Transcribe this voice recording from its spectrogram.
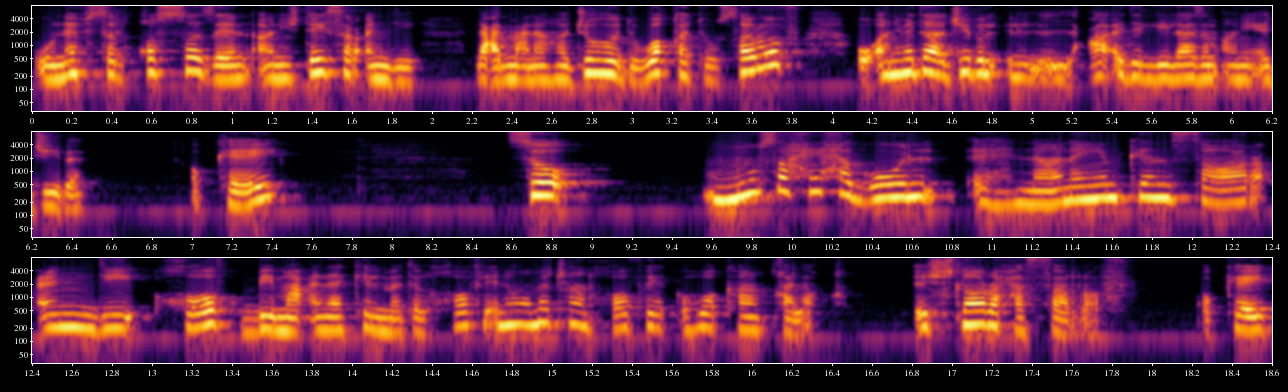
ونفس القصة زين أنا إيش يصير عندي لعد معناها جهد ووقت وصرف وأنا ما دا أجيب العائد اللي لازم أني أجيبه. okay؟ so, so, مو صحيح أقول هنا يمكن صار عندي خوف بمعنى كلمة الخوف لأنه ما كان خوف هو كان قلق. شلون راح أتصرف؟ okay؟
